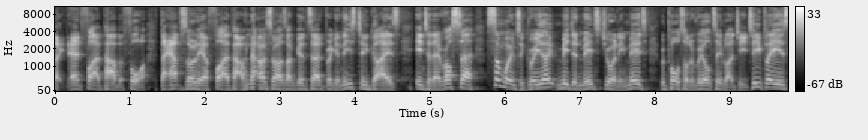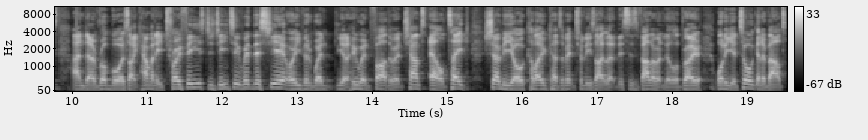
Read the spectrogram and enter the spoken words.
like, they had firepower before. They absolutely have firepower now, as far as I'm concerned, bringing these two guys into their roster. Some won't agree, though. Mid and mid joining mid. Report on a real team like G2, please. And uh, Rob Moore is like, how many trophies did G2 win this year? Or even when, you know, who went farther at champs? L take. Show me your cologne of victory. He's like, look, this is Valorant, little bro. What are you talking about?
